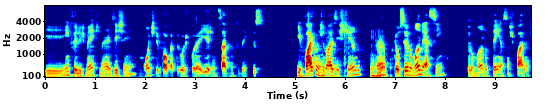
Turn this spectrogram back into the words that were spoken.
E infelizmente, né, existem um monte de falcatruas por aí, a gente sabe muito bem disso e vai continuar existindo, uhum. né? porque o ser humano é assim, o ser humano tem essas falhas.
